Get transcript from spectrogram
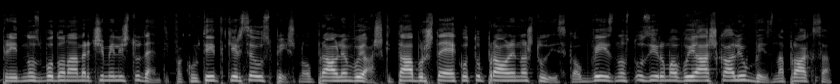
Prednost bodo namreč imeli študenti fakultet, kjer se uspešno upravljen vojaški tabor šteje kot upravljena študijska obveznost oziroma vojaška ali obvezna praksa.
